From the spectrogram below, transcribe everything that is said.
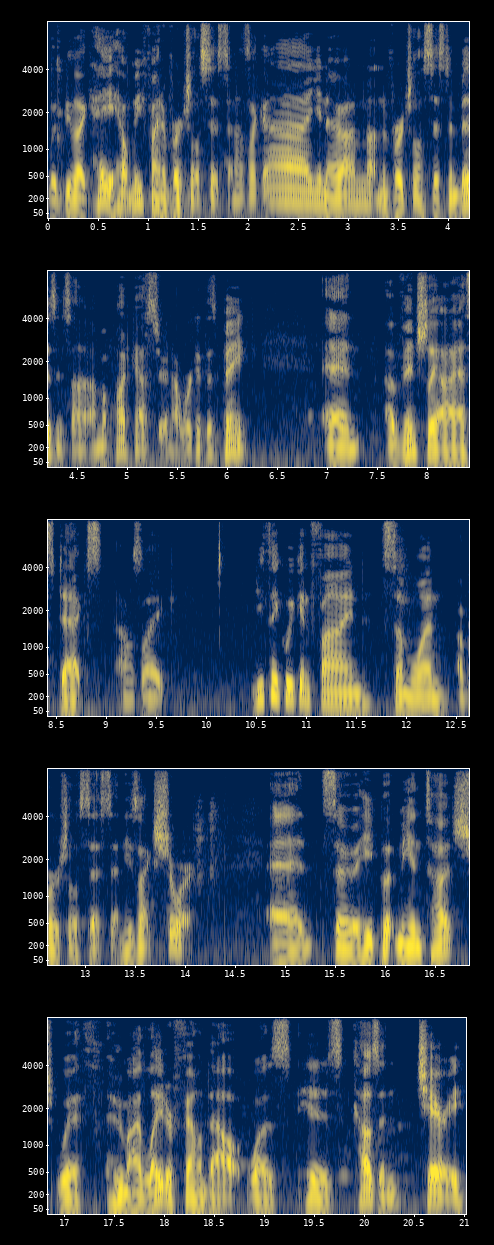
would be like, hey, help me find a virtual assistant. I was like, ah, you know, I'm not in the virtual assistant business. I'm a podcaster and I work at this bank. And eventually I asked Dex, I was like, do you think we can find someone a virtual assistant? He's like, sure. And so he put me in touch with whom I later found out was his cousin, Cherry.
